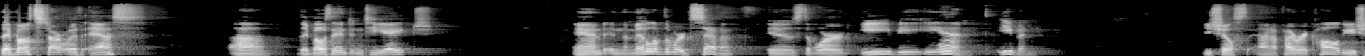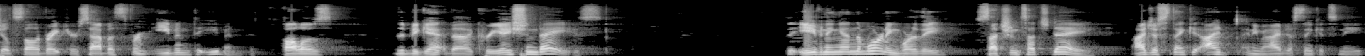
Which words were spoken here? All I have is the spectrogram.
They both start with S, uh, they both end in TH. And in the middle of the word seventh is the word E V E N, even. You shall, and if I recall, you shall celebrate your Sabbath from even to even. It follows the begin, the creation days. The evening and the morning were the such and such day. I just think it, I anyway. I just think it's neat.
